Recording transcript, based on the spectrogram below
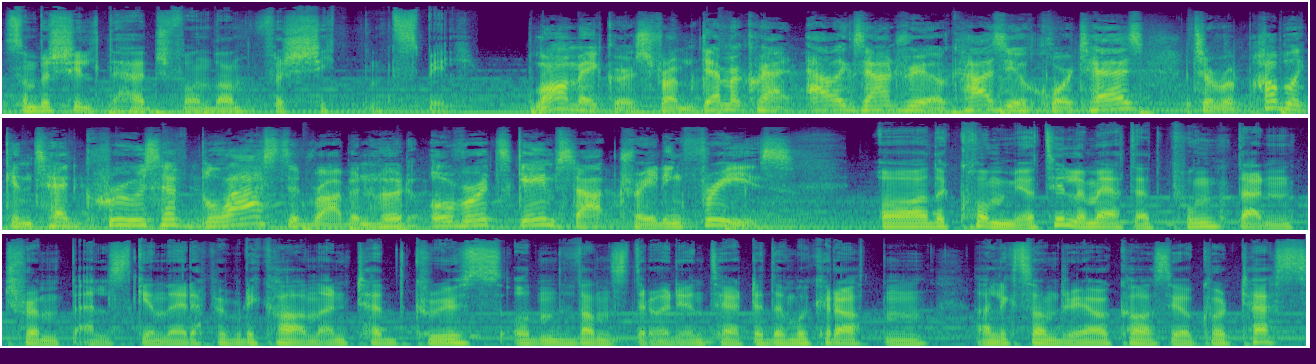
som beskyldte hedgefondene for skittent spill. Lawmakers from Democrat Alexandria Ocasio Cortez to Republican Ted Cruz have blasted Robinhood over its GameStop trading freeze. Og det kom jo til og med til et punkt der den Trump-elskende republikaneren Ted Cruz og den venstreorienterte demokraten Alexandria Ocasio-Cortez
